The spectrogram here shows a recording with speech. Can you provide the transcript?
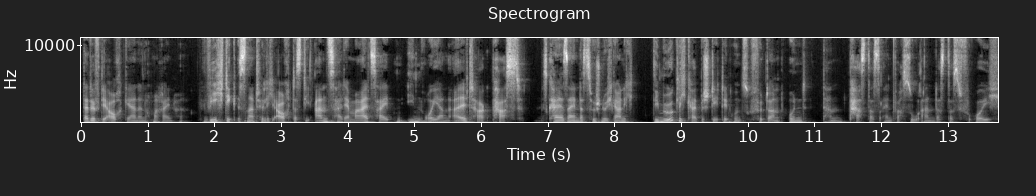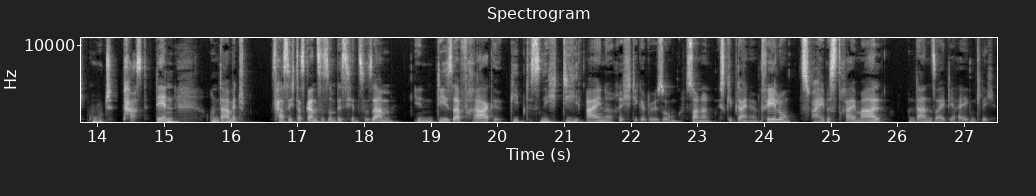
Da dürft ihr auch gerne nochmal reinhören. Wichtig ist natürlich auch, dass die Anzahl der Mahlzeiten in euren Alltag passt. Es kann ja sein, dass zwischendurch gar nicht die Möglichkeit besteht, den Hund zu füttern. Und dann passt das einfach so an, dass das für euch gut passt. Denn, und damit fasse ich das Ganze so ein bisschen zusammen, in dieser Frage gibt es nicht die eine richtige Lösung, sondern es gibt eine Empfehlung, zwei bis dreimal und dann seid ihr eigentlich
